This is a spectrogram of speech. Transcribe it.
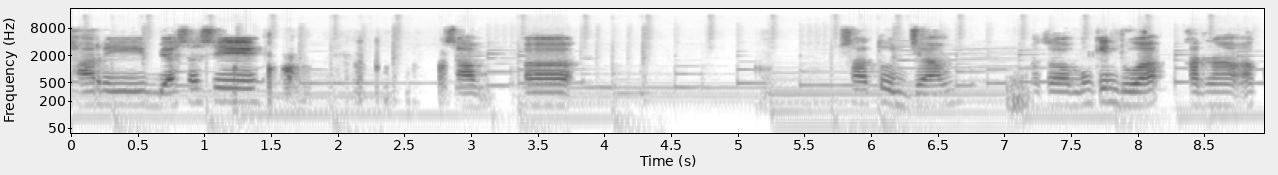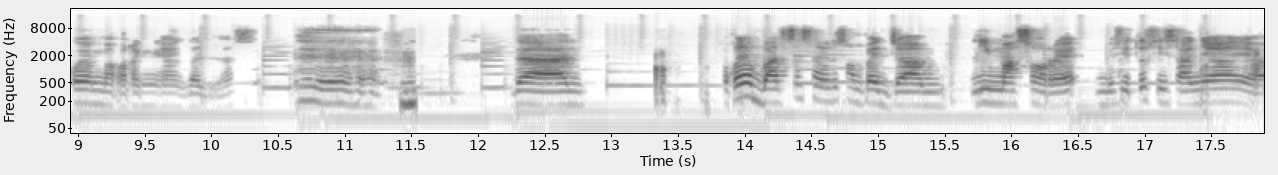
hari biasa sih sab, eh, satu jam atau mungkin dua karena aku emang orangnya agak jelas. Dan pokoknya batasnya saya itu sampai jam 5 sore habis itu sisanya ya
